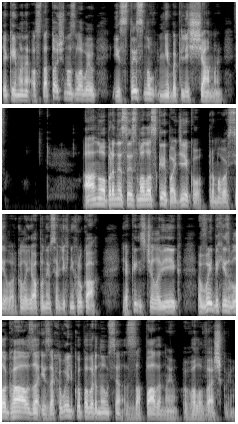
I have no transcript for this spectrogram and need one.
який мене остаточно зловив і стиснув, ніби кліщами. Ану, принеси смолоски, подіку, промовив Сілвер, коли я опинився в їхніх руках. Якийсь чоловік вибіг із блокгауза і за хвильку повернувся з запаленою головешкою.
